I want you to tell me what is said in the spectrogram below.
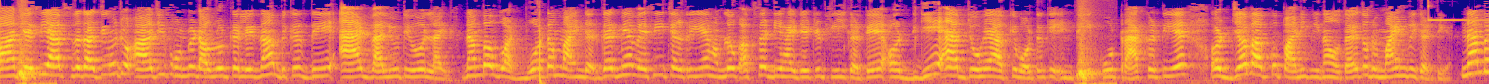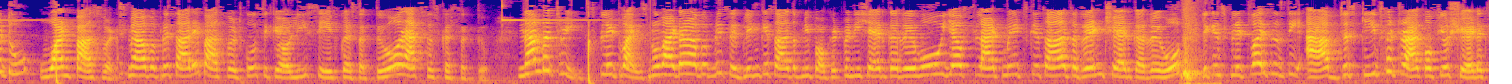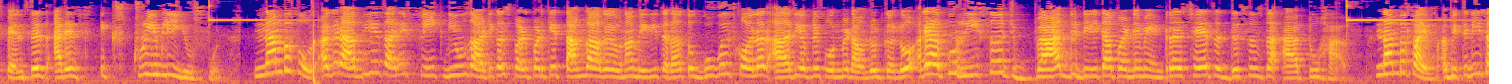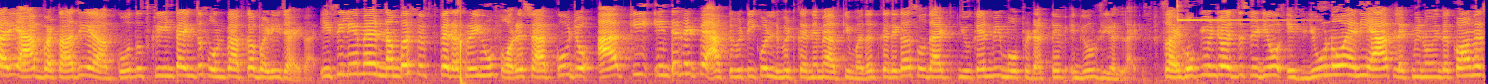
पाँच ऐसी एप्स बताती हूँ जो आज ही फ़ोन में डाउनलोड कर लेना because they add value to your life number one water minder गर्मियाँ वैसे ही चल रही हैं, हम लोग अक्सर डिहाइड्रेटेड फील करते हैं और ये ऐप जो है आपके वाटर के इंटेक को ट्रैक करती है और जब आपको पानी पीना होता है तो रिमाइंड भी करती है। नंबर टू वन पासवर्ड इसमें आप अपने सारे पासवर्ड को सिक्योरली सेव कर सकते हो और एक्सेस कर सकते हो। Number three Splitwise no matter आप अपनी सिबलिंग के साथ अपनी पॉकेट मनी शेयर कर रहे हो या फ्लैटमेट्स के साथ रेंट शेयर कर रहे हो, लेकिन Splitwise is the app just keeps a track of your share expenses and is extremely useful number four अगर आप भी ये सारे फेक न्यूज़ आर्टिकल्स पढ़ पढ़ के तंग आ गए हो ना मेरी तरह तो गूगल स्कॉलर आज ही अपने फ़ोन में डाउनलोड कर लो। अगर आपको रिसर्च बैक्ड डेटा पढ़ने में इंटरेस्ट है तो this is the app to have number five अब इतनी सारी ऐप बता दी है आपको तो स्क्रीन टाइम तो फ़ोन पे आपका बढ़ ही जाएगा। इसीलिए मैं नंबर फिफ्थ पे रख रही हूँ फॉरेस्ट ऐप को, जो आपकी इंटरनेट पे एक्टिविटी को लिमिट करने में आपकी मदद करेगा so that you can be more productive in your real life so I hope you enjoy this video if you know any app let me know in the comment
